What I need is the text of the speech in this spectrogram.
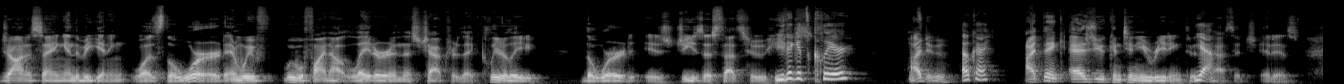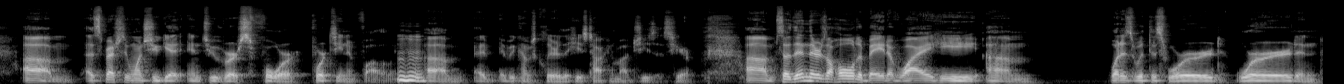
John is saying, in the beginning was the Word, and we we will find out later in this chapter that clearly the Word is Jesus. That's who he. you think it's clear? I do. Okay. I think as you continue reading through Yeah. the passage, it is. Um, especially once you get into verse 4, 14 and following. Mm-hmm. Um, it, it becomes clear that he's talking about Jesus here. Um, so then there's a whole debate of why he, um, what is with this word, word and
